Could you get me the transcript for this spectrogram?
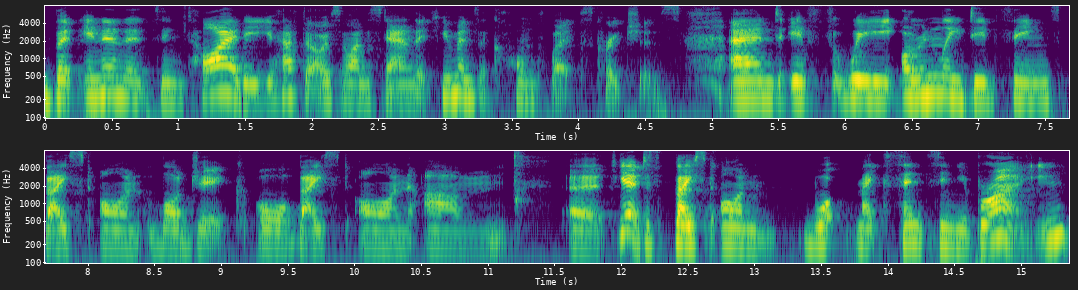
but in, its entirety, you have to also understand that humans are complex creatures, and if we only did things based on logic or based on, um, uh, yeah, just based on what makes sense in your brain.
